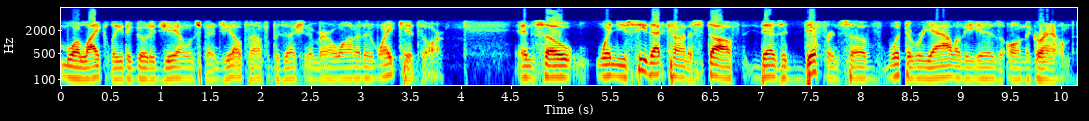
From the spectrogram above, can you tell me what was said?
more likely to go to jail and spend jail time for possession of marijuana than white kids are. And so when you see that kind of stuff, there's a difference of what the reality is on the ground.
